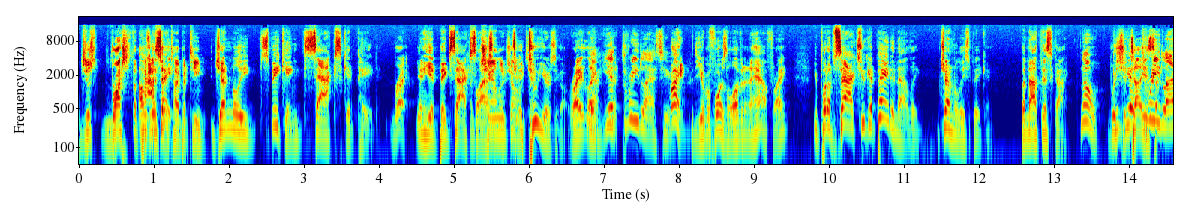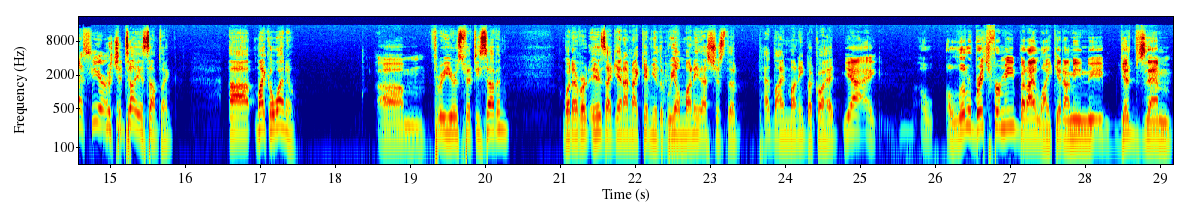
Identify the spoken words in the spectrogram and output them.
just rush the I was gonna passer say, type of team. Generally speaking, sacks get paid. Right. You know, he had big sacks Like last Chandler two, Jones. two years ago, right? Like yeah, he had three last year. Right. The year before was 11 and a half, right? You put up sacks, you get paid in that league, generally speaking, but not this guy. No, Which 'cause should he had tell you three some- last year. Which should tell you something. Uh, Mike Onwenu, Um, three years, 57, whatever it is. Again, I'm not giving you the real money. That's just the headline money, but go ahead. yeah, I, a, a little rich for me, but I like it. I mean, it gives them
